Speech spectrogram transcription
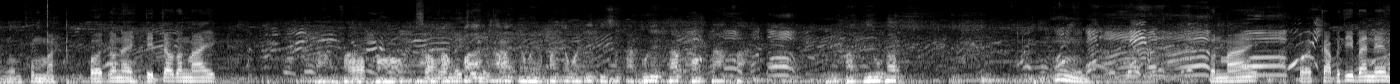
องลมทุ่มมา เปิดเข้าในติดเจ้าต้นไม้อีกทางฝั่งของสองลำได้ทุ่มอีกครั้งจะแหวกมาจังหวะนี้ติดสกัดผู้เล่นครับของตามฝั่งโต้เป็นฝั่งยิวครับอืมต้นไม้ เปิดกลับไปที่แบรนด์เนม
